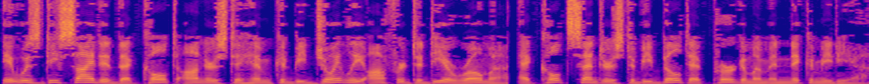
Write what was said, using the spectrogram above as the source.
It was decided that cult honors to him could be jointly offered to Dea Roma, at cult centers to be built at Pergamum and Nicomedia.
